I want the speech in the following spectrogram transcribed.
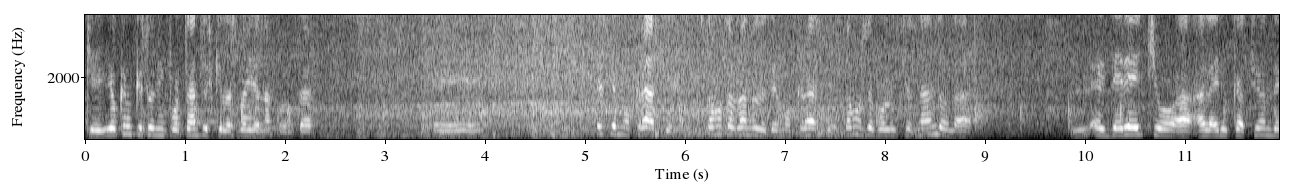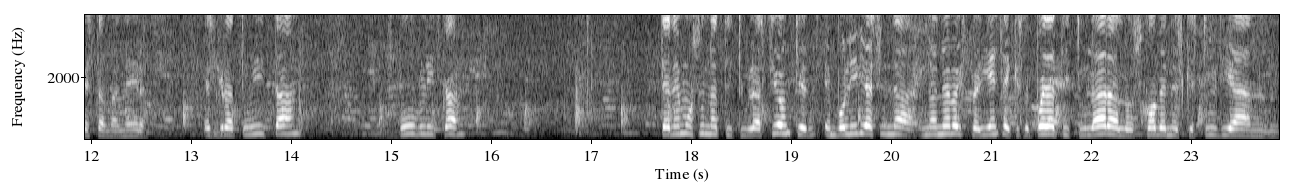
que yo creo que son importantes que las vayan a contar. Eh, es democracia, estamos hablando de democracia, estamos evolucionando la, el derecho a, a la educación de esta manera. Es gratuita, pública, tenemos una titulación que en Bolivia es una, una nueva experiencia que se pueda titular a los jóvenes que estudian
